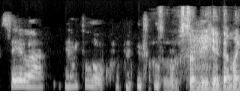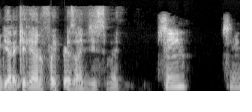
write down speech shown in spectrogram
sei lá, muito louco. Muito louco. O samba enredo da Mangueira aquele ano foi pesadíssimo, né? Sim, sim.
